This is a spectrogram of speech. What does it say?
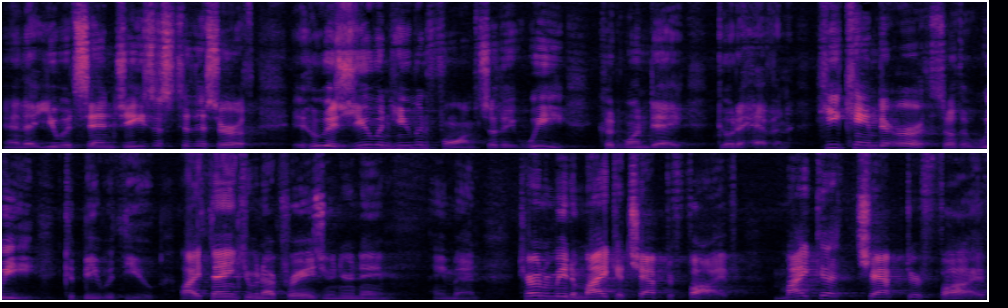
and that you would send Jesus to this earth, who is you in human form, so that we could one day go to heaven. He came to earth so that we could be with you. I thank you and I praise you in your name. Amen. Turn with me to Micah chapter 5. Micah chapter 5.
